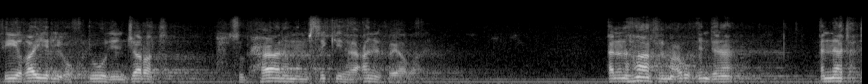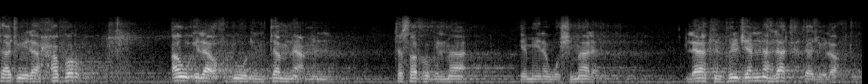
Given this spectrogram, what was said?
في غير أخدود جرت سبحان ممسكها عن الفيضان. الأنهار في المعروف عندنا أنها تحتاج إلى حفر أو إلى أخدود تمنع من تسرب الماء يمينا وشمالا. لكن في الجنة لا تحتاج إلى أخدود.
